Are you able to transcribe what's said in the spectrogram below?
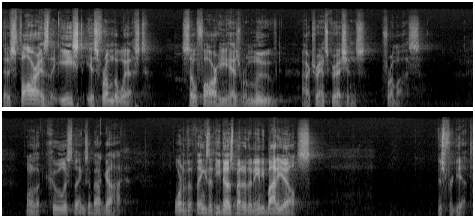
that as far as the east is from the west, so far he has removed our transgressions from us. one of the coolest things about God, one of the things that He does better than anybody else, is forget.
